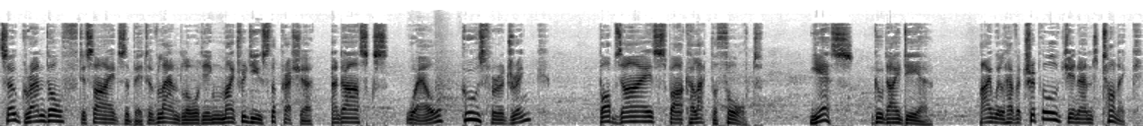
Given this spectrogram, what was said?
So Grandolph decides a bit of landlording might reduce the pressure, and asks, Well, who's for a drink? Bob's eyes sparkle at the thought. Yes, good idea. I will have a triple gin and tonic.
